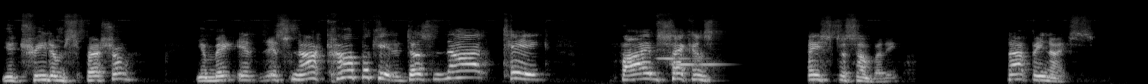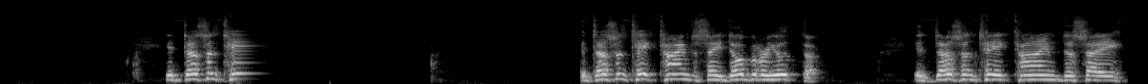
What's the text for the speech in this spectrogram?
You treat them special. You make it, it's not complicated. It does not take five seconds to nice to somebody. Not be nice. It doesn't take it doesn't take time to say Dobro jutro. It doesn't take time to say,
